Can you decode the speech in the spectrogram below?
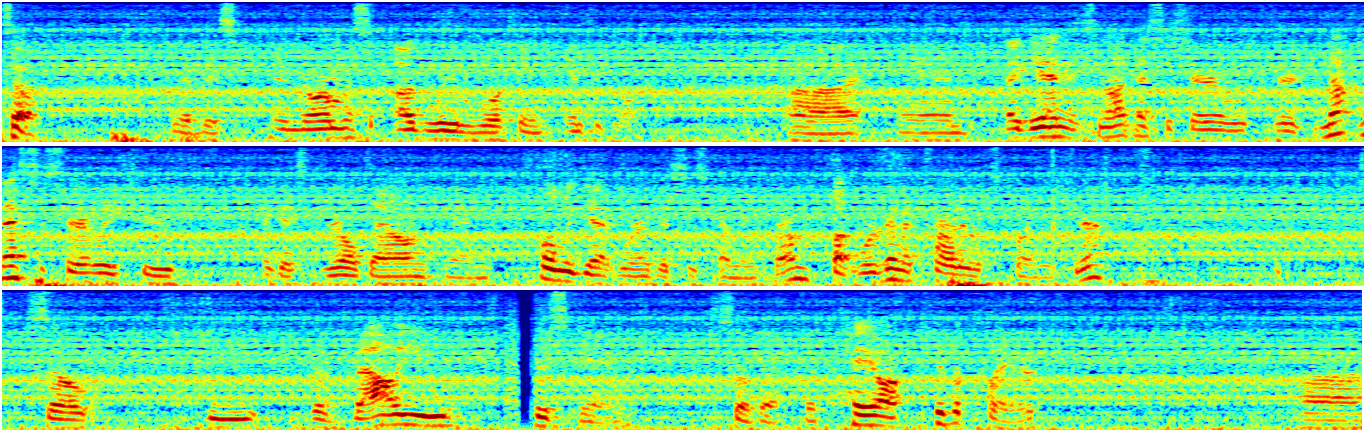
So, we have this enormous, ugly-looking integral. Uh, and again, it's not necessarily not necessarily to, I guess, drill down and fully get where this is coming from, but we're going to try to explain it here. So, the the value of this game, so the, the payoff to the player, uh,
